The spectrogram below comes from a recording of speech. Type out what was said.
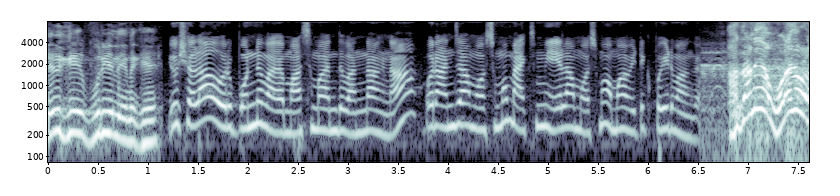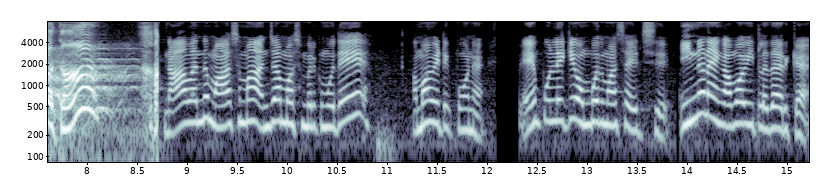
எதுக்கு? புரியல எனக்கு. யூஸ்வலா ஒரு பொண்ணு மாசமா இருந்து வந்தாங்கன்னா ஒரு அஞ்சாம் மாசமோ மேக்ஸிமம் ஏழாம் மாசமோ அம்மா வீட்டுக்கு போயிடுவாங்க. அதானே உலக வழக்கம்? நான் வந்து மாசமா அஞ்சாம் மாசம் இருக்கும்போதே அம்மா வீட்டுக்கு போனேன். என் பிள்ளைக்கே ஒன்பது மாசம் ஆயிடுச்சு. இன்னும் நான் எங்க அம்மா வீட்ல தான் இருக்கேன்.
